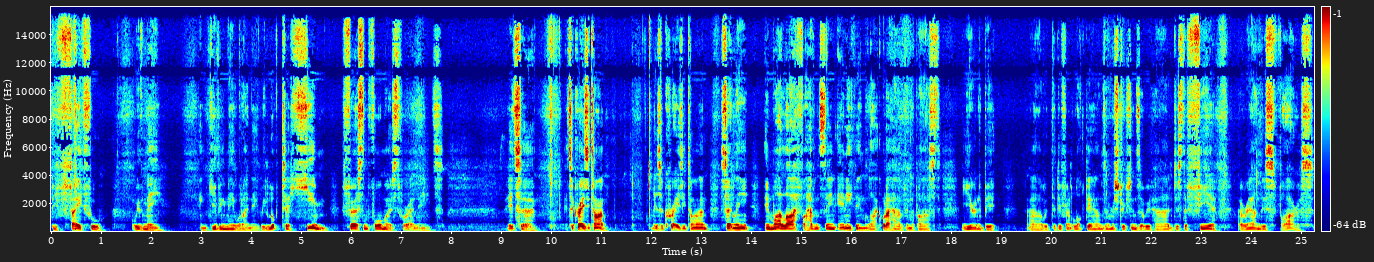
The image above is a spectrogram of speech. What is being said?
Be faithful with me in giving me what I need. We look to Him first and foremost for our needs. It's a, it's a crazy time. It's a crazy time. Certainly in my life, I haven't seen anything like what I have in the past year and a bit uh, with the different lockdowns and restrictions that we've had. Just the fear around this virus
